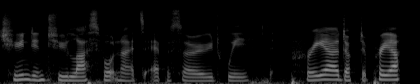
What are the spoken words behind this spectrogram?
tuned into last fortnight's episode with Priya, Dr. Priya.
